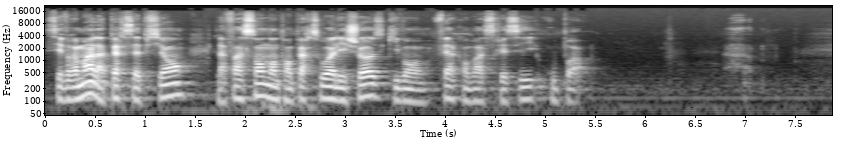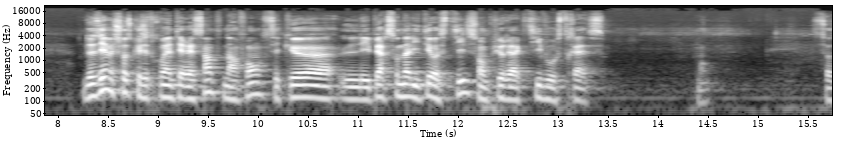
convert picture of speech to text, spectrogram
c'est vraiment la perception, la façon dont on perçoit les choses qui vont faire qu'on va stresser ou pas. Deuxième chose que j'ai trouvé intéressante, dans le fond, c'est que les personnalités hostiles sont plus réactives au stress. Ça,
